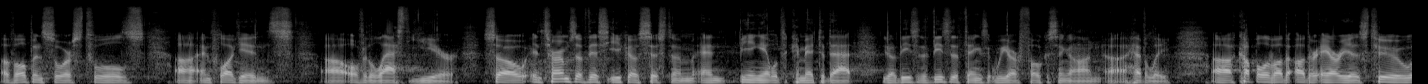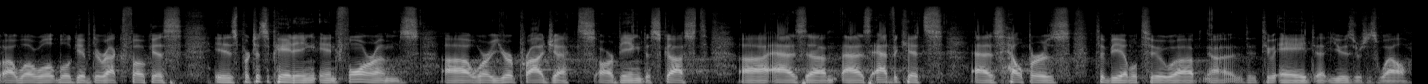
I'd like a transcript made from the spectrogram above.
of open source tools uh, and plugins uh, over the last year. So in terms of this ecosystem and being able to commit to that, you know, these are the, these are the things that we are focusing on uh, heavily. Uh, a couple of other, other areas too, where we'll, we'll, give direct focus is participating in forums uh, where your projects are being discussed uh, as, um, as advocates, as helpers to be able to, to aid users as well.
